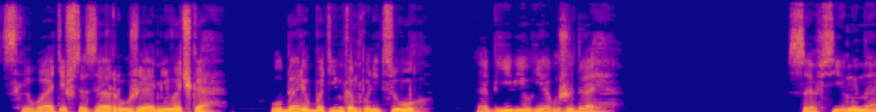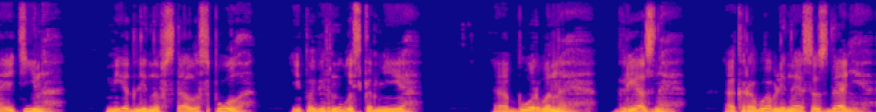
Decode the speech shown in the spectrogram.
«Схватишься за оружие, милочка! Ударю ботинком по лицу!» — объявил я, выжидая. Совсем иная Тина медленно встала с пола и повернулась ко мне. Оборванное, грязное, окровавленное создание,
